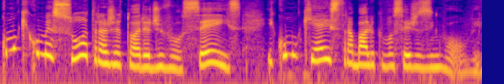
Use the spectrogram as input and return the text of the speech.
Como que começou a trajetória de vocês e como que é esse trabalho que vocês desenvolvem?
